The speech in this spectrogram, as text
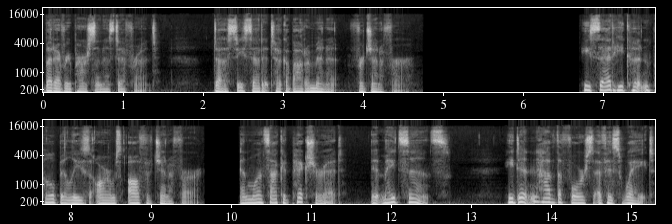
but every person is different. Dusty said it took about a minute for Jennifer. He said he couldn't pull Billy's arms off of Jennifer, and once I could picture it, it made sense. He didn't have the force of his weight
